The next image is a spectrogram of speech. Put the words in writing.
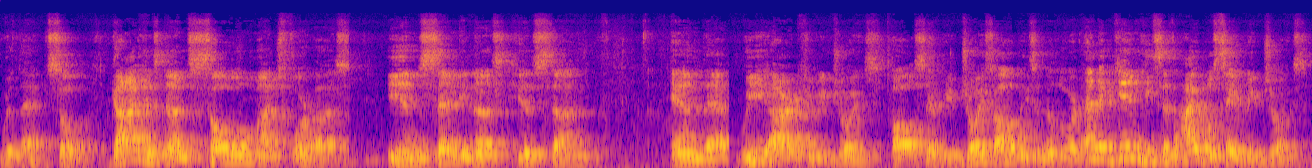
with that. So, God has done so much for us in sending us His Son, and that we are to rejoice. Paul said, Rejoice always in the Lord. And again, he says, I will say rejoice.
